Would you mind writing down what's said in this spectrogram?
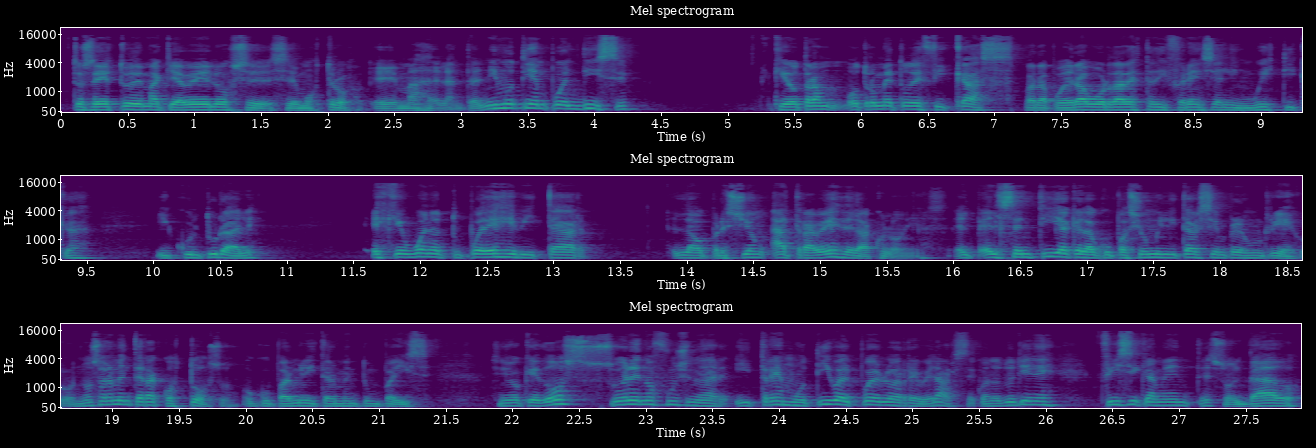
Entonces esto de Maquiavelo se, mostró eh, más adelante. Al mismo tiempo él dice que otro método eficaz para poder abordar estas diferencias lingüísticas y culturales es que, bueno, tú puedes evitar la opresión a través de las colonias. él, sentía que la ocupación militar siempre era un riesgo. No solamente era costoso ocupar militarmente un país, sino que dos suele no funcionar y tres motiva al pueblo a rebelarse. Cuando tú tienes físicamente soldados,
